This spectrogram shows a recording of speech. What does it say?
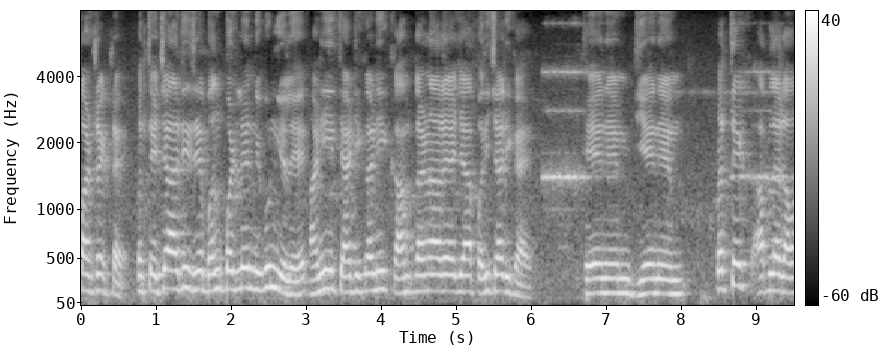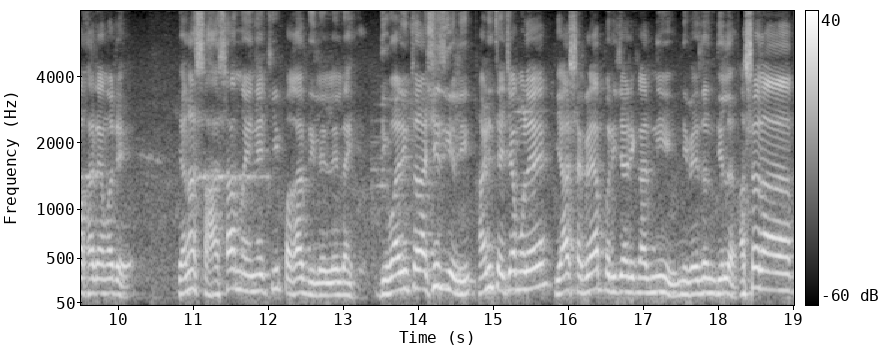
कॉन्ट्रॅक्ट आहे. पण त्याच्या आधीच हे बंद पडले निघून गेले. आणि त्या ठिकाणी काम करणाऱ्या ज्या परिचारिका आहेत A N M G N M प्रत्येक आपल्या दवाखान्यामध्ये यांना सहा सहा महिन्याची पगार दिलेले नाही. दिवाळी तर अशीच गेली आणि त्याच्यामुळे या सगळ्या परिचारिकांनी निवेदन दिलं. असं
